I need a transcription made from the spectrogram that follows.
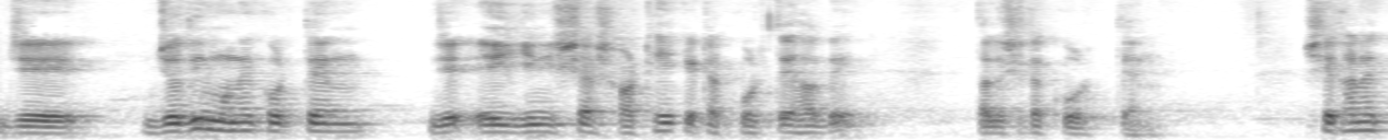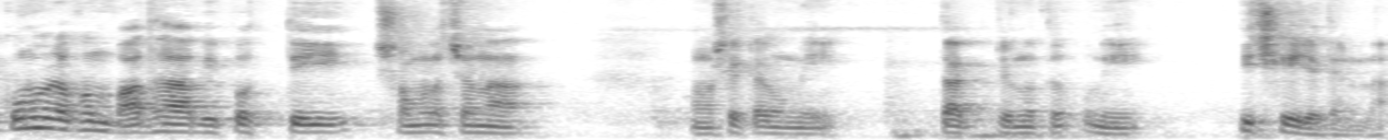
যে, যদি মনে করতেন যে এই জিনিসটা সঠিক, এটা করতে হবে, তাহলে সেটা করতেন। সেখানে কোনো রকম বাধা, বিপত্তি, সমালোচনা সেটা উনি, তার জন্য তো উনি পিছিয়ে যেতেন না।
